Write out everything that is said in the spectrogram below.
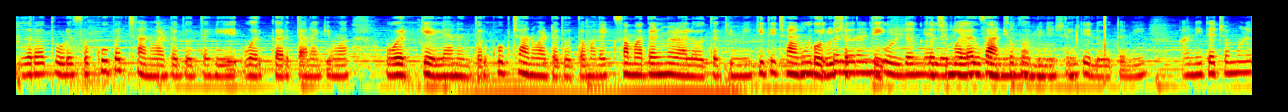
जरा थोडंसं खूपच छान वाटत होतं हे वर्क करताना किंवा वर्क केल्यानंतर. खूप छान वाटत होतं. मला एक समाधान मिळालं होतं की मी किती छान करू शकते. गोल्डन कलर मला जाणीव कॉम्बिनेशन. केलं होतं मी. आणि त्याच्यामुळे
